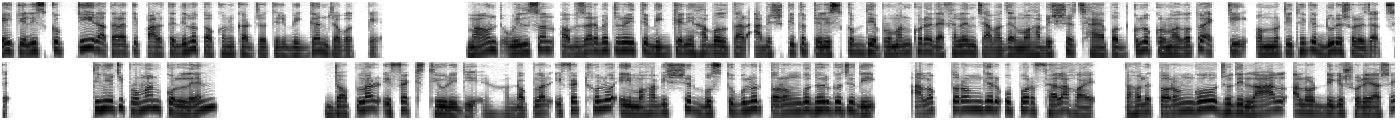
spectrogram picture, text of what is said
এই টেলিস্কোপটি রাতারাতি পাল্টে দিল তখনকার জ্যোতির্বিজ্ঞান জগৎকে। মাউন্ট উইলসন অবজারভেটরিতে বিজ্ঞানী হাবল তার আবিষ্কৃত টেলিস্কোপ দিয়ে প্রমাণ করে দেখালেন যে আমাদের মহাবিশ্বের ছায়াপথগুলো ক্রমাগত একটি অন্যটি থেকে দূরে সরে যাচ্ছে। তিনি এটি প্রমাণ করলেন ডপলার ইফেক্ট থিওরি দিয়ে। ডপলার ইফেক্ট হলো এই মহাবিশ্বের বস্তুগুলোর তরঙ্গদৈর্ঘ্য যদি আলোক তরঙ্গের উপর ফেলা হয়, তাহলে তরঙ্গ যদি লাল আলোর দিকে সরে আসে,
